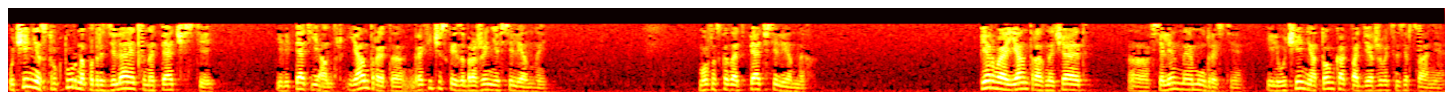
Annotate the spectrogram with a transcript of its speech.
Учение структурно подразделяется на пять частей, или пять янтр. Янтра – это графическое изображение Вселенной. Можно сказать, пять Вселенных. Первая янтра означает э, Вселенная мудрости – или учение о том, как поддерживать созерцание.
